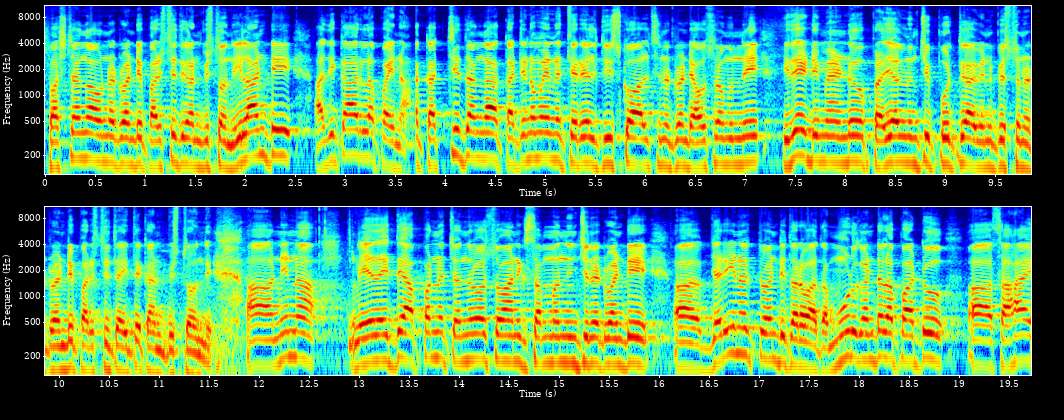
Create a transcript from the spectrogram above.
స్పష్టంగా ఉన్నటువంటి పరిస్థితి కనిపిస్తోంది. ఇలాంటి అధికారుల పైన ఖచ్చితంగా కఠినమైన చర్యలు తీసుకోవాల్సినటువంటి అవసరం ఉంది. ఇదే డిమాండ్ ప్రజల నుంచి పూర్తిగా వినిపిస్తున్నటువంటి పరిస్థితి అయితే కనిపిస్తోంది. నిన్న ఏదైతే అప్పన్న చంద్రోత్సవానికి సంబంధించినటువంటి జరిగినటువంటి తర్వాత మూడు గంటల పాటు సహాయ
